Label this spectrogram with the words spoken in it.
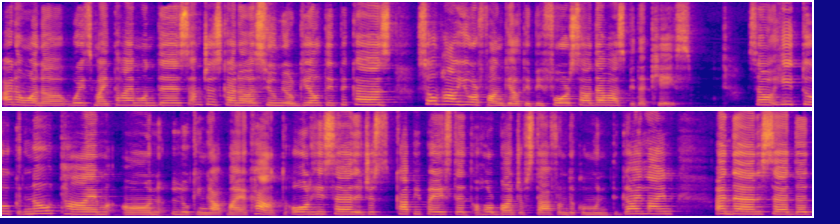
I don't want to waste my time on this. I'm just going to assume you're guilty because somehow you were found guilty before, so that must be the case. So he took no time on looking up my account. All he said is just copy pasted a whole bunch of stuff from the community guideline and then said that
